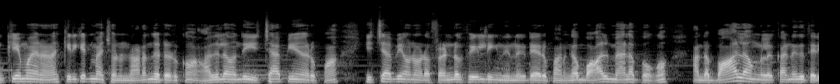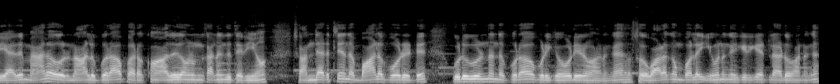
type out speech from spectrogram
முக்கியமாக என்னன்னா கிரிக்கெட் மேட்ச் ஒன்று நடந்துட்டு இருக்கும். அதில் வந்து இச்சாப்பியும் இருப்பான். இச்சாப்பி அவனோட ஃப்ரெண்டும் ஃபீல்டிங் நின்றுக்கிட்டே இருப்பானுங்க. பால் மேலே போகும். அந்த பால் அவங்களுக்கு கண்ணுக்கு தெரியாது. மேலே ஒரு நாலு புறா பறக்கும். அது அவனுக்கு கண்ணுக்கு தெரியும். ஸோ அந்த இடத்துல அந்த பாலை போட்டுட்டு குடுகுடுன்னு அந்த புறாவை பிடிக்க ஓடிடுவானுங்க. ஸோ வழக்கம் போல் இவனுங்க கிரிக்கெட் விளாடுவானுங்க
